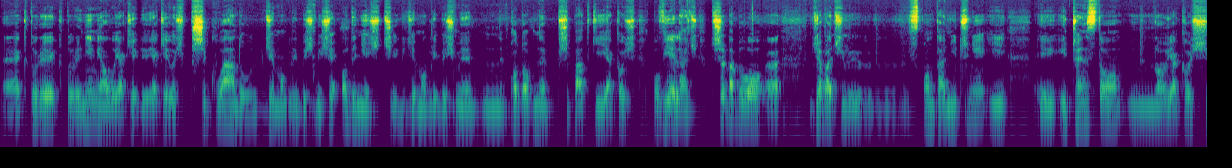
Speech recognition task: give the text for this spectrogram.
e, który, który nie miał jakiego, jakiegoś przykładu, gdzie moglibyśmy się odnieść, gdzie moglibyśmy mm, podobne przypadki jakoś powielać. Trzeba było działać spontanicznie i, i, i często mm, no, jakoś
